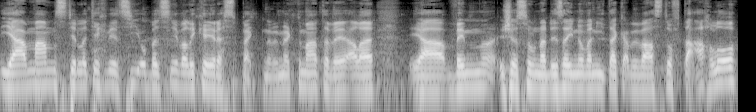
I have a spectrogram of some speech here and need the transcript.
já mám z těchto těch věcí obecně veliký respekt. Nevím, jak to máte vy, ale já vím, že jsou nadizajnovaný tak, aby vás to vtáhlo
